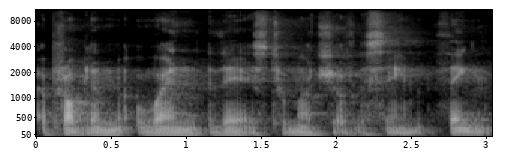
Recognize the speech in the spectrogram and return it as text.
a problem when there is too much of the same thing.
